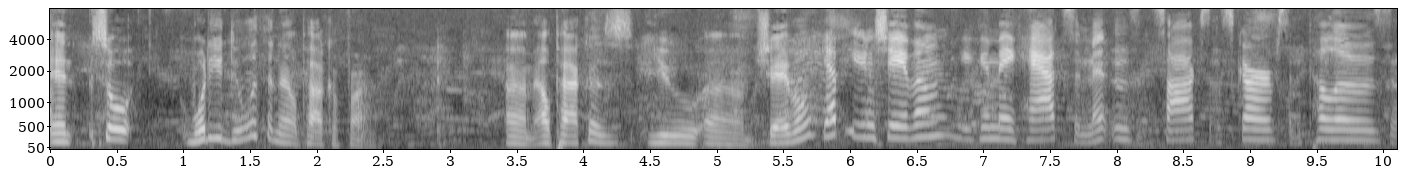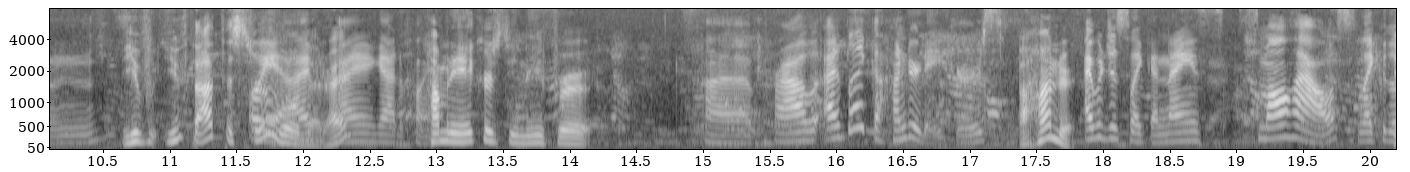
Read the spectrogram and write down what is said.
And so, what do you do with an alpaca farm? Um, alpacas, you um, shave them. Yep, you can shave them. You can make hats and mittens and socks and scarves and pillows and You've you've thought this oh through yeah, a little I, bit, right? I got a plan. How many acres do you need for Uh, probably I'd like a hundred acres. a hundred? I would just like a nice small house, like those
